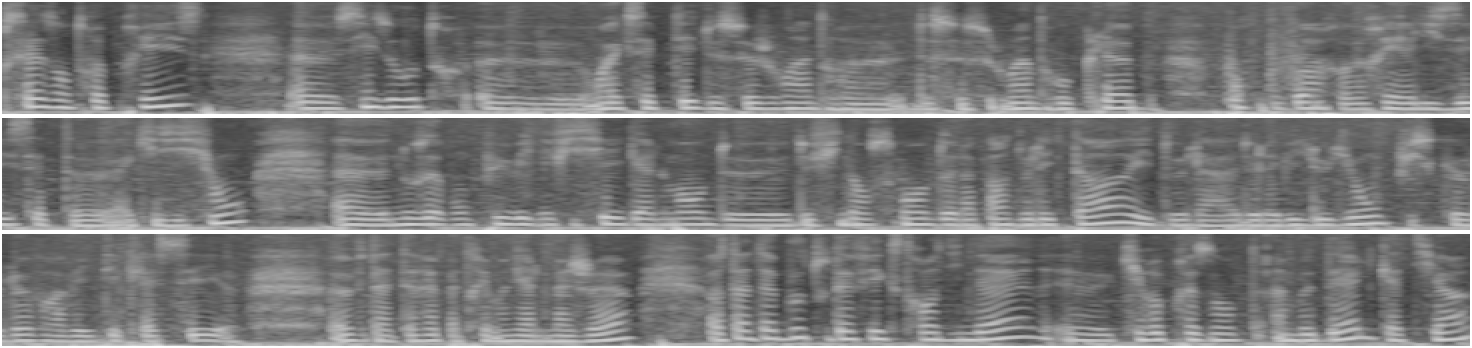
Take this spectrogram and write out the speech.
16 entreprises. Euh, six autres euh, ont accepté de se, joindre, euh, de se au club pour pouvoir réaliser cette acquisition. Nous avons pu bénéficier également de, de financement de la part de l'État et de la, de la ville de Lyon puisque l'œuvre avait été classée œuvre d'intérêt patrimonial majeur. C'est un tableau tout à fait extraordinaire qui représente un modèle, Katia.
